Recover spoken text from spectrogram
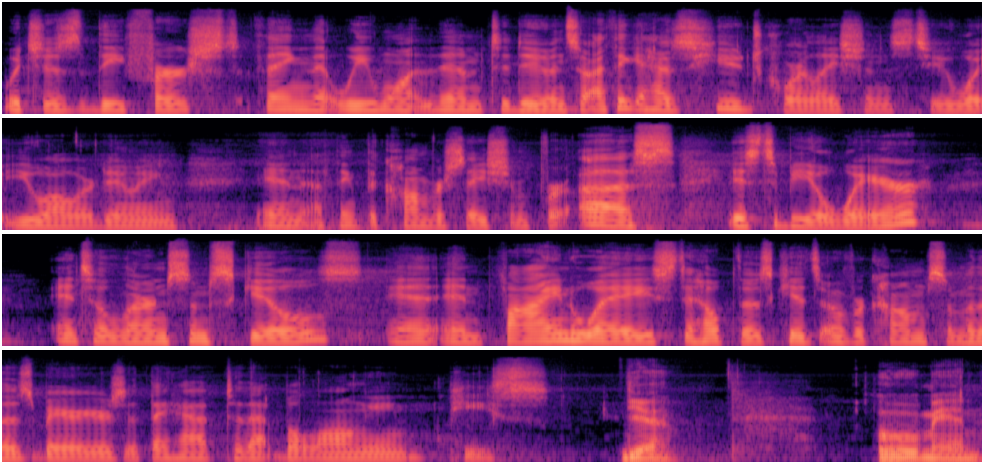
which is the first thing that we want them to do. And so I think it has huge correlations to what you all are doing. And I think the conversation for us is to be aware and to learn some skills and, and, find ways to help those kids overcome some of those barriers that they have to that belonging piece. Yeah. Oh man,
